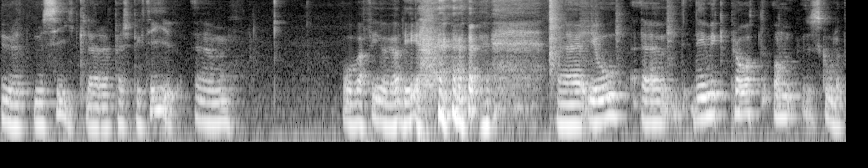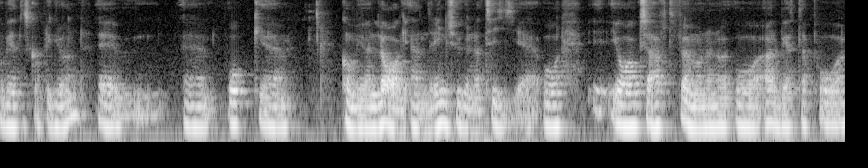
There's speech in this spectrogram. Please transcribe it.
ur ett musiklärarperspektiv. Um, och varför gör jag det? uh, jo, uh, det är mycket prat om skola på vetenskaplig grund. Uh, och kom ju en lagändring 2010. Och jag har också haft förmånen att, arbeta på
